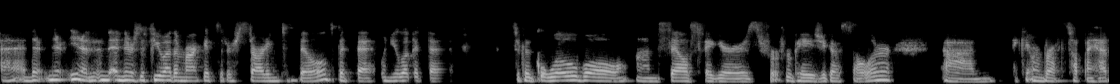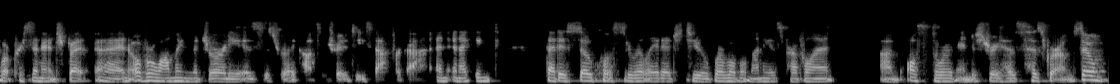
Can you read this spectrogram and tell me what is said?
and there, you know, and, and, there's a few other markets that are starting to build. But the, when you look at the sort of global um, sales figures for, for pay as you go solar. Um, I can't remember off the top of my head what percentage, but uh, an overwhelming majority is, is really concentrated to East Africa. And, and I think that is so closely related to where mobile money is prevalent, um, also where the industry has, has grown. So,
